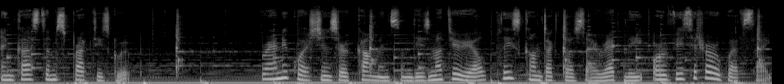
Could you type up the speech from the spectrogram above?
and Customs Practice Group. For any questions or comments on this material, please contact us directly or visit our website,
